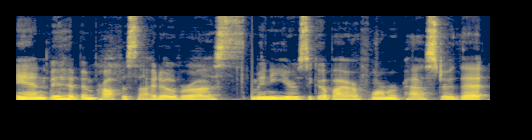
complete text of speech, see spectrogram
And it had been prophesied over us many years ago by our former pastor that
